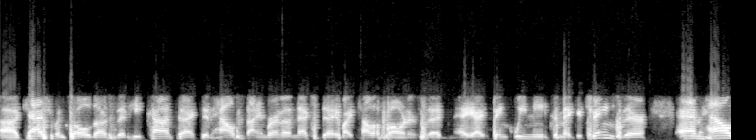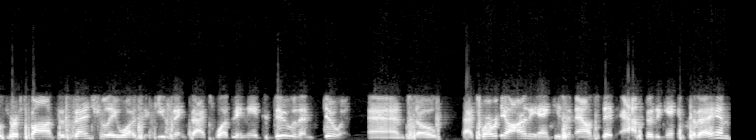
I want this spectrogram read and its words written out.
uh, Cashman told us that he contacted Hal Steinbrenner the next day by telephone and said, "Hey, I think we need to make a change there." And Hal's response essentially was, "If you think that's what they need to do, then do it." And so that's where we are. The Yankees announced it after the game today, and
